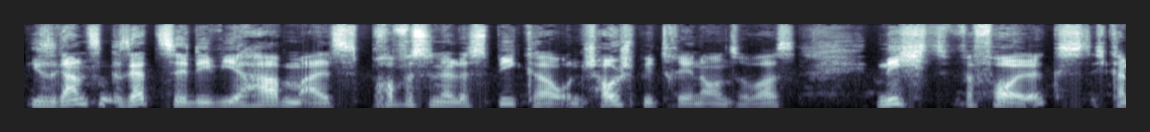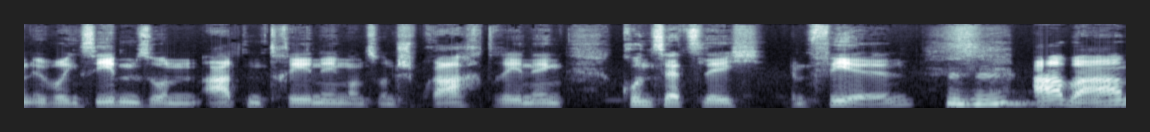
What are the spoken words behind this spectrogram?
diese ganzen Gesetze, die wir haben als professionelle Speaker und Schauspieltrainer und sowas, nicht verfolgst. Ich kann übrigens jedem so ein Atemtraining und so ein Sprachtraining grundsätzlich empfehlen. Mhm. Aber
